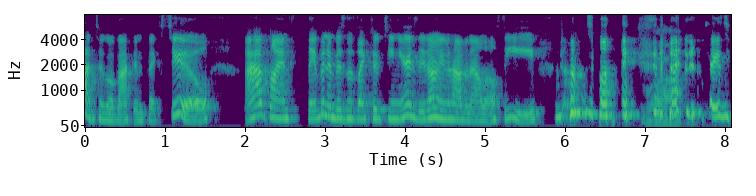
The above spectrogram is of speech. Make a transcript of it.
I had to go back and fix too. I have clients, they've been in business like 15 years, they don't even have an LLC. Like- Wow. crazy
